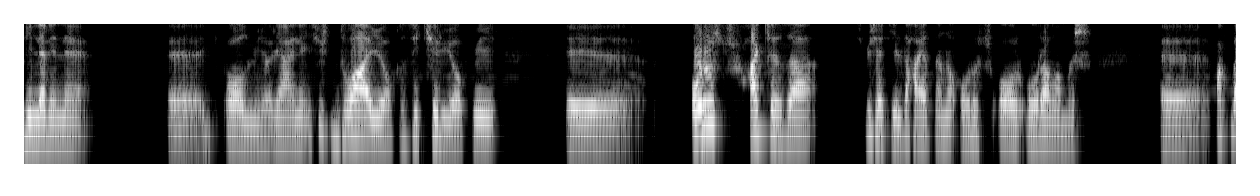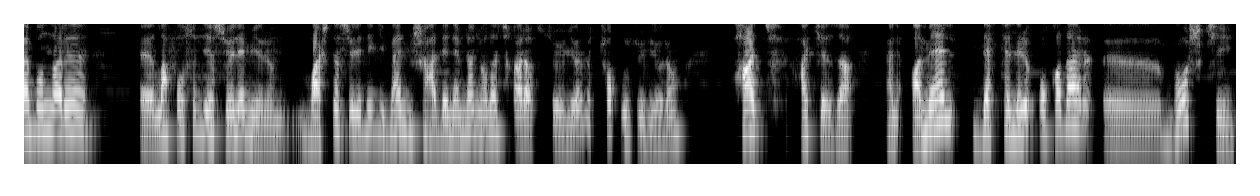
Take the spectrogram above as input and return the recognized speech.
dillerine e, olmuyor. Yani hiç dua yok, zikir yok, bir e, oruç hakeza hiçbir şekilde hayatlarına oruç uğramamış. E, bak ben bunları e, laf olsun diye söylemiyorum. Başta söylediğim gibi ben müşahedelerimden yola çıkarak söylüyorum ve çok üzülüyorum. Hac hakeza yani amel defterleri o kadar e, boş ki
